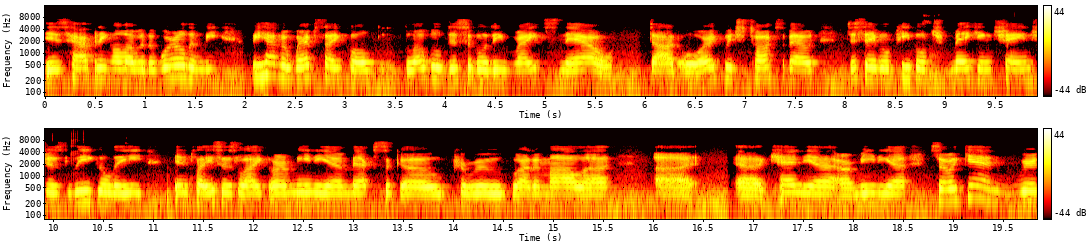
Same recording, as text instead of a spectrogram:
is happening all over the world. And we, we have a website called Global Disability Rights Now org, which talks about disabled people making changes legally in places like Armenia, Mexico, Peru, Guatemala, uh, uh, Kenya, Armenia. So again, we're,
